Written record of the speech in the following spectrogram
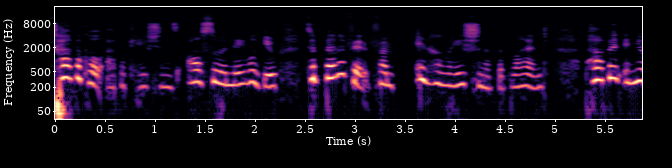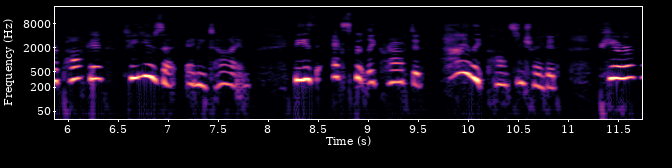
Topical applications also enable you to benefit from inhalation of the blend. Pop it in your pocket to use at any time. These expertly crafted, highly concentrated, pure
